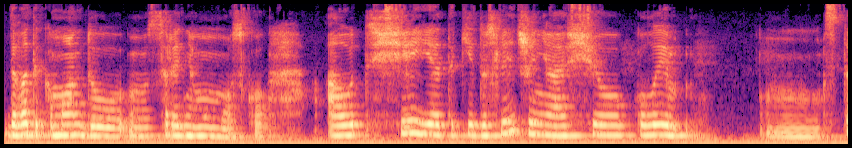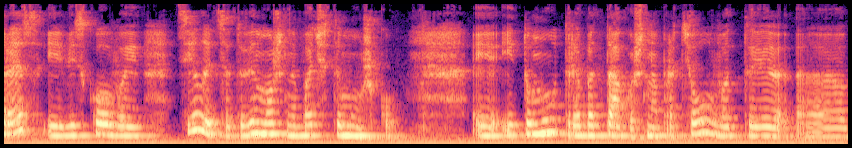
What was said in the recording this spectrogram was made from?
давати команду середньому мозку. А от ще є такі дослідження, що коли стрес і військовий цілиться, то він може не бачити мушку. І, і тому треба також напрацьовувати, е,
